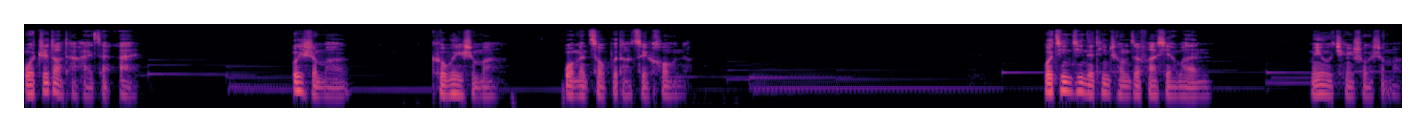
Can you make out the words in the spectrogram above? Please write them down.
我知道他还在爱。为什么？可为什么我们走不到最后呢？我静静的听橙子发泄完，没有劝说什么。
